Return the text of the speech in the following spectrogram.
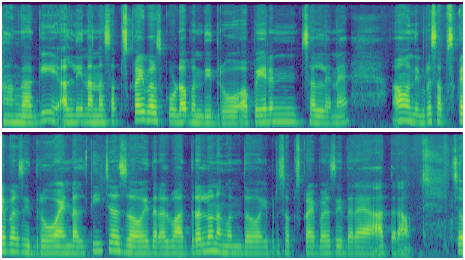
ಹಾಗಾಗಿ ಅಲ್ಲಿ ನನ್ನ ಸಬ್ಸ್ಕ್ರೈಬರ್ಸ್ ಕೂಡ ಬಂದಿದ್ದರು ಪೇರೆಂಟ್ಸಲ್ಲೇ ಒಂದಿಬ್ಬರು ಸಬ್ಸ್ಕ್ರೈಬರ್ಸ್ ಇದ್ದರು ಆ್ಯಂಡ್ ಅಲ್ಲಿ ಟೀಚರ್ಸ್ ಇದ್ದಾರಲ್ವ ಅದರಲ್ಲೂ ನನಗೊಂದು ಇಬ್ಬರು ಸಬ್ಸ್ಕ್ರೈಬರ್ಸ್ ಇದ್ದಾರೆ ಆ ಥರ ಸೊ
